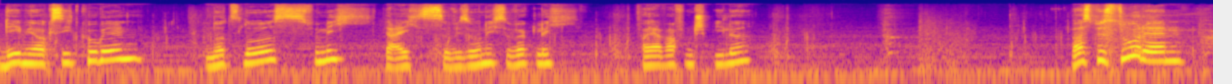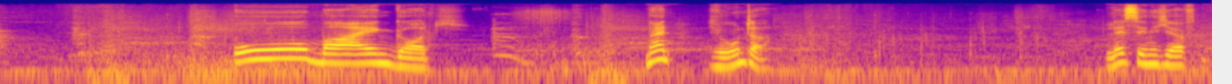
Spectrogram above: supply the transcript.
Demioxidkugeln. Nutzlos für mich, da ich sowieso nicht so wirklich Feuerwaffen spiele. Was bist du denn? Oh mein Gott. Nein, ich will runter. Lässt sich nicht öffnen.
